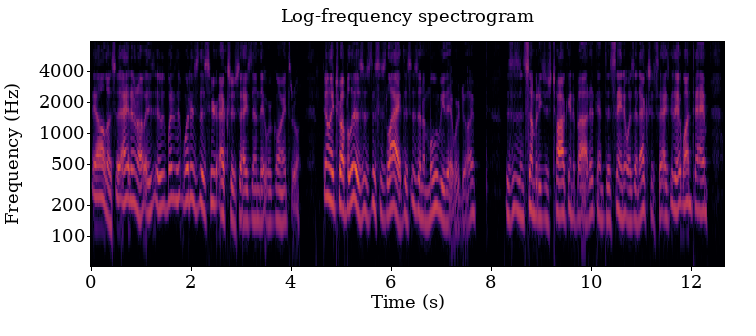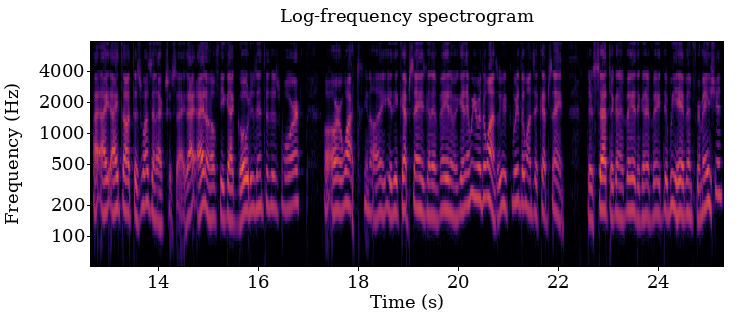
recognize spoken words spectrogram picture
They all know. So I don't know. Is, what, is, what is this here exercise then that we're going through? The only trouble is, is this is live. This isn't a movie that we're doing. This isn't somebody just talking about it and just saying it was an exercise. Because at one time, I, I, I, thought this was an exercise. I, I don't know if he got goaded into this war or, or what. You know, he, he kept saying he's going to invade him again. And we were the ones. We, we were the ones that kept saying, they're set, they're going to invade, they're going to invade. Did we have information?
